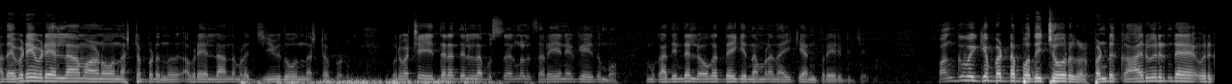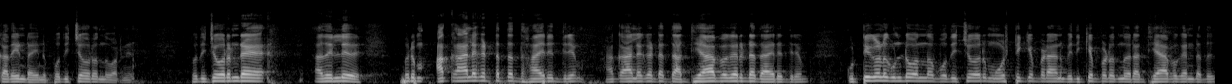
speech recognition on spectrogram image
അത് എവിടെ എവിടെയെല്ലാമാണോ നഷ്ടപ്പെടുന്നത് അവിടെയെല്ലാം നമ്മുടെ ജീവിതവും നഷ്ടപ്പെടും. ഒരുപക്ഷെ ഇത്തരത്തിലുള്ള പുസ്തകങ്ങൾ സെറിയനൊക്കെ എഴുതുമ്പോൾ നമുക്ക് അതിന്റെ ലോകത്തേക്ക് നമ്മളെ നയിക്കാൻ പ്രേരിപ്പിച്ചു. പങ്കുവയ്ക്കപ്പെട്ട പൊതിച്ചോറുകൾ. പണ്ട് കാരൂരിന്റെ ഒരു കഥയുണ്ടായിരുന്നു പൊതിച്ചോറ് എന്ന് പറഞ്ഞു. പൊതിച്ചോറിന്റെ അതിൽ ഒരു ആ കാലഘട്ടത്തെ ദാരിദ്ര്യം ആ കാലഘട്ടത്തെ അധ്യാപകരുടെ ദാരിദ്ര്യം കുട്ടികൾ കൊണ്ടുവന്ന പൊതിച്ചോറ് മോഷ്ടിക്കപ്പെടാൻ വിധിക്കപ്പെടുന്ന ഒരു അധ്യാപകന്റെത്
